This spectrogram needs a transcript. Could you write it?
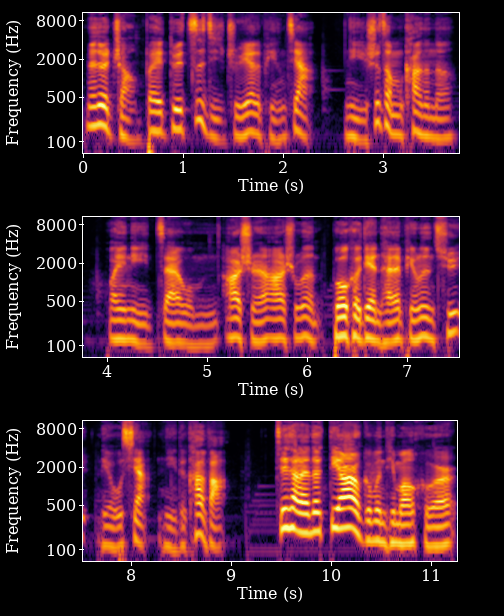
面对长辈对自己职业的评价，你是怎么看的呢？欢迎你在我们二十人二十问播客电台的评论区留下你的看法。接下来的第二个问题盲盒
